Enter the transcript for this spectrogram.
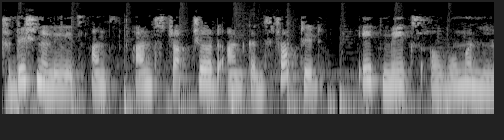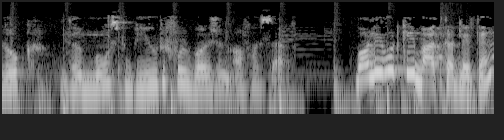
traditionally it's unstructured unconstructed it makes a woman look the most beautiful version of herself. Bollywood की बात कर लेते हैं।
